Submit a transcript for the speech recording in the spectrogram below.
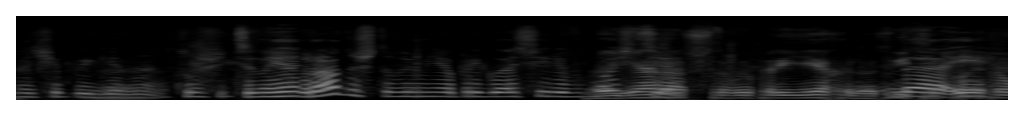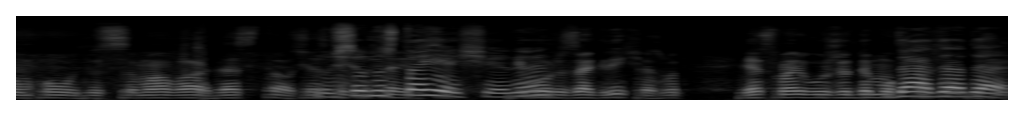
На Чапыгина. Слушайте, ну я рада, что вы меня пригласили в гости. я рад, что вы приехали. Вот видите, по этому поводу самовар достал. Сейчас Ну, попытаемся настоящее, да? Его разогреть. Сейчас вот, я смотрю, уже дымок Да, да, да.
